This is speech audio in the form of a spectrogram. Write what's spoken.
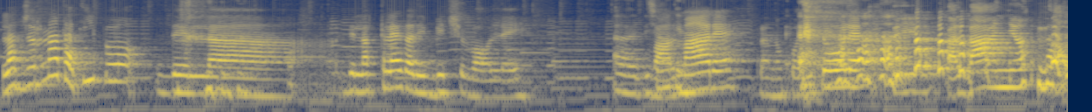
La giornata tipo della, dell'atleta di beach volley. Allora, diciamo va al mare, prende un po' di sole, sì, fa il bagno, no.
